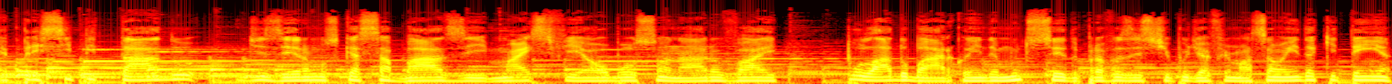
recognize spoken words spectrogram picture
É precipitado dizermos que essa base mais fiel ao Bolsonaro vai pular do barco. Ainda é muito cedo para fazer esse tipo de afirmação, ainda que tenha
